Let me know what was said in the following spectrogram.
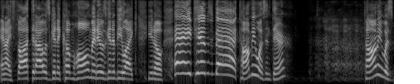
and I thought that I was going to come home and it was going to be like, you know, hey, Tim's back. Tommy wasn't there. Tommy was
